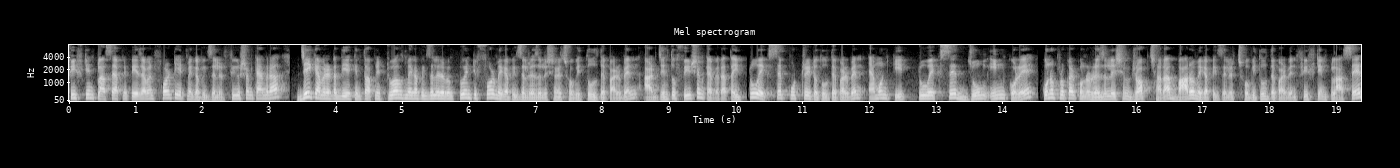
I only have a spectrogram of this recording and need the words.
ফিফটিন প্লাসে আপনি পেয়ে যাবেন ফর্টি এইট মেগাপিক্সেলের ফিউশন ক্যামেরা যেই ক্যামেরাটা দিয়ে কিন্তু আপনি টুয়েলভ মেগাপিক্সেলের এবং টোয়েন্টি ফোর মেগাপিক্সেল রেজলিউশনের ছবি তুলতে পারবেন। আর যেহেতু ফিউশন ক্যামেরা তাই টু এক্সে পোর্ট্রেটও তুলতে পারবেন। এমনকি টু এক্সে জুম ইন করে কোনো প্রকার কোনো রেজলিউশন ড্রপ ছাড়া বারো মেগাপিক্সেলের ছবি তুলতে পারবেন ফিফটিন প্লাসের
